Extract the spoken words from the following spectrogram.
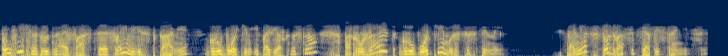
Пояснично-грудная фасция своими листками, глубоким и поверхностным, окружает глубокие мышцы спины. Конец 125 страницы.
